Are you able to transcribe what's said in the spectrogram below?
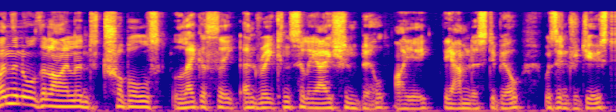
When the Northern Ireland Troubles Legacy and Reconciliation Bill, i.e., the Amnesty Bill, was introduced,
